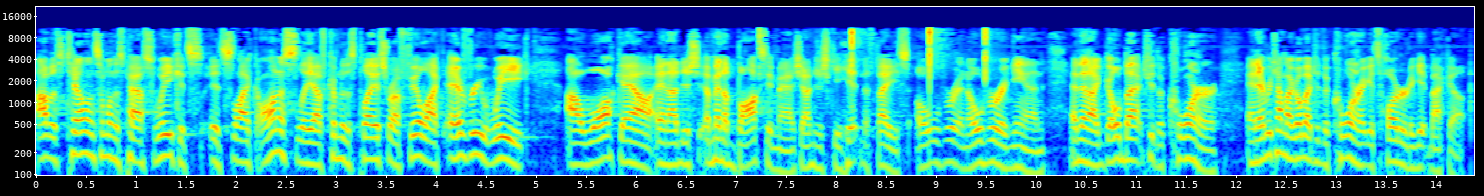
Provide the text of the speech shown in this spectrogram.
I was telling someone this past week, it's, it's like, honestly, I've come to this place where I feel like every week I walk out and I just, I'm in a boxing match. I just get hit in the face over and over again. And then I go back to the corner and every time I go back to the corner, it gets harder to get back up.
